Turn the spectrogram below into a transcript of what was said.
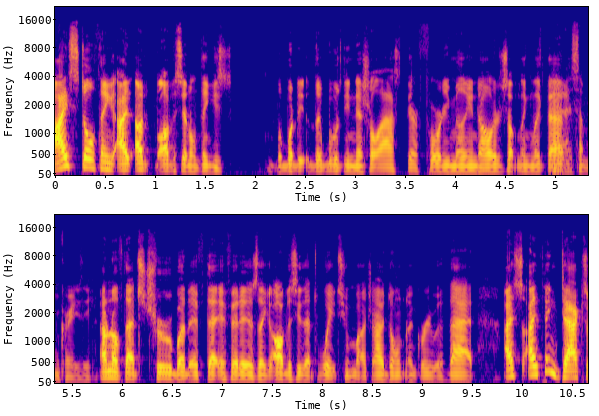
I still think I I- obviously I don't think he's what, what was the initial ask there? Forty million dollars, or something like that. yeah, something crazy. I don't know if that's true, but if that if it is, like obviously that's way too much. I don't agree with that. I, I think Dak's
